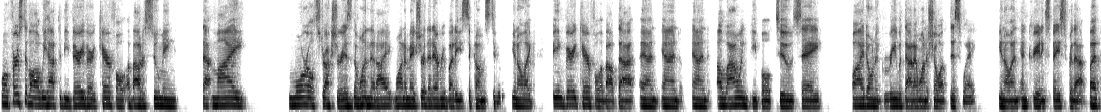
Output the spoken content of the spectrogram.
well, first of all, we have to be very, very careful about assuming that my moral structure is the one that I want to make sure that everybody succumbs to. You know, like being very careful about that and and and allowing people to say, well, I don't agree with that. I want to show up this way. you know, and and creating space for that. But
